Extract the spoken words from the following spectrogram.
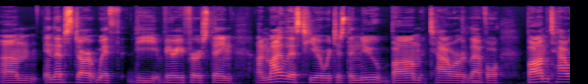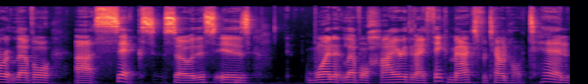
Um, and let's start with the very first thing on my list here, which is the new bomb tower level. Bomb tower level uh, 6. So this is one level higher than I think max for Town Hall 10.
